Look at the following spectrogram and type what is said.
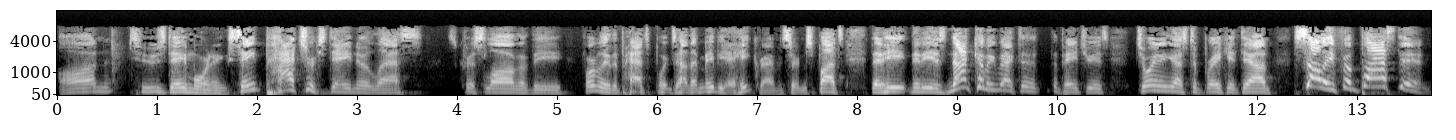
on Tuesday morning, St. Patrick's Day, no less. As Chris Long of the formerly the Pats points out that may be a hate crime in certain spots that he that he is not coming back to the Patriots. Joining us to break it down, Sully from Boston.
